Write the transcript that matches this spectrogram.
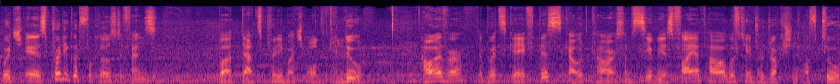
which is pretty good for close defense, but that's pretty much all it can do. However, the Brits gave this scout car some serious firepower with the introduction of two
